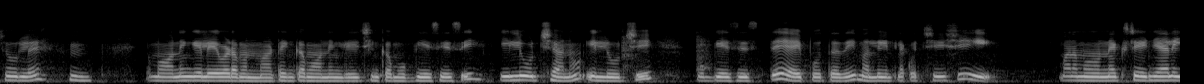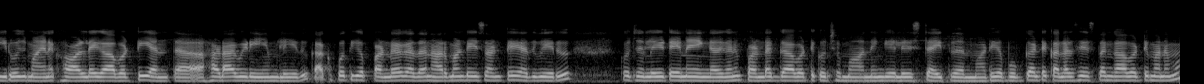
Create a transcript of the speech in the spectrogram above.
చూడలే. మార్నింగే లేవడం అనమాట ఇంకా మార్నింగ్ లేచి ఇంకా ముగ్గేసేసి ఇల్లు ఉడ్చాను ఇల్లు ఉడ్చి ముగ్గేసేస్తే అయిపోతుంది. మళ్ళీ ఇంట్లోకి వచ్చేసి మనము నెక్స్ట్ ఏం చేయాలి? ఈరోజు మా ఆయనకు హాలిడే కాబట్టి అంత హడావిడి ఏం లేదు. కాకపోతే ఇక పండుగ కదా నార్మల్ డేస్ అంటే అది వేరు. కొంచెం లేట్ అయినా ఏం కాదు కానీ పండగ కాబట్టి కొంచెం మార్నింగే లేస్తే అవుతుంది అనమాట ఇక ముగ్గు అంటే కలర్స్ వేస్తాం కాబట్టి మనము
